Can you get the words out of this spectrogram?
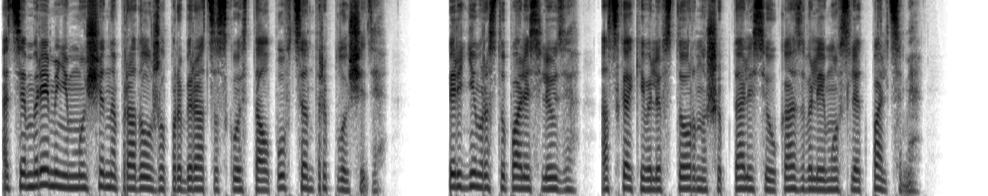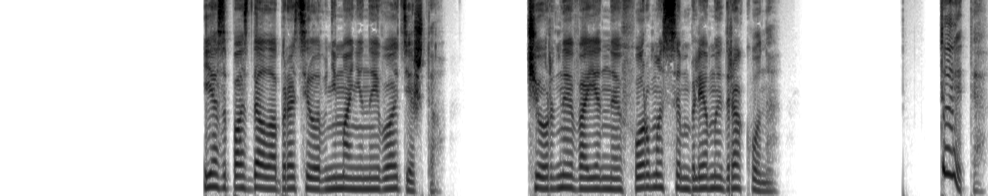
А тем временем мужчина продолжил пробираться сквозь толпу в центре площади. Перед ним расступались люди, отскакивали в сторону, шептались и указывали ему вслед пальцами. Я запоздала обратила внимание на его одежду черная военная форма с эмблемой дракона. «Кто это?»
